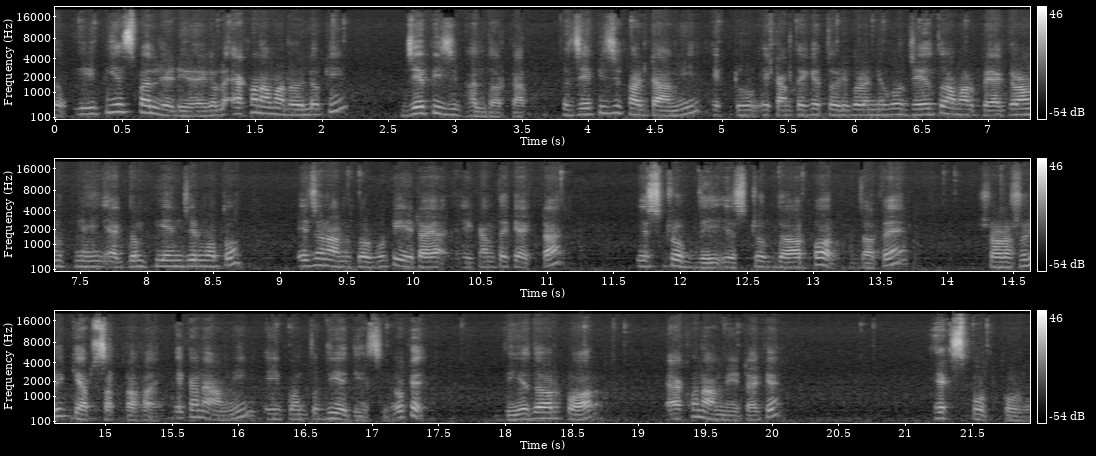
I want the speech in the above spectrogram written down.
তো ইপিএস ফাইল রেডি হয়ে গেল। এখন আমার রইল কি? জেপিজি ফাইল দরকার। তো জেপিজি ফাইলটা আমি একটু এখান থেকে তৈরি করে নেব। যেহেতু আমার ব্যাকগ্রাউন্ড নেই একদম পিএনজির মতো এই জন্য আমি করব কি, এটা এখান থেকে একটা স্ট্রোক দিই। স্ট্রোক দেওয়ার পর যাতে সরাসরি ক্যাপচারটা হয়। এখানে আমি এই পর্যন্ত দিয়ে দিয়েছি ওকে দিয়ে দেওয়ার পর এখন আমি এটাকে এক্সপোর্ট করব।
